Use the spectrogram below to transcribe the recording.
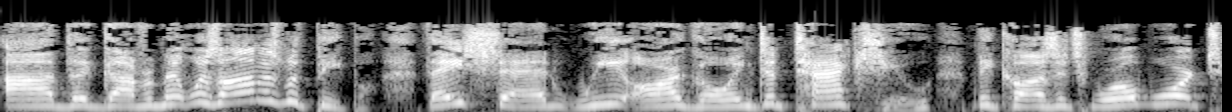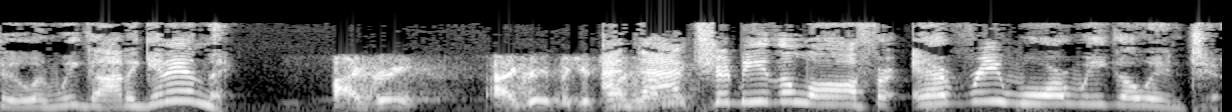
uh, the government was honest with people. They said, we are going to tax you because it's World War II and we got to get in there. I agree. I agree, but you're talking And that should be the law for every war we go into.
